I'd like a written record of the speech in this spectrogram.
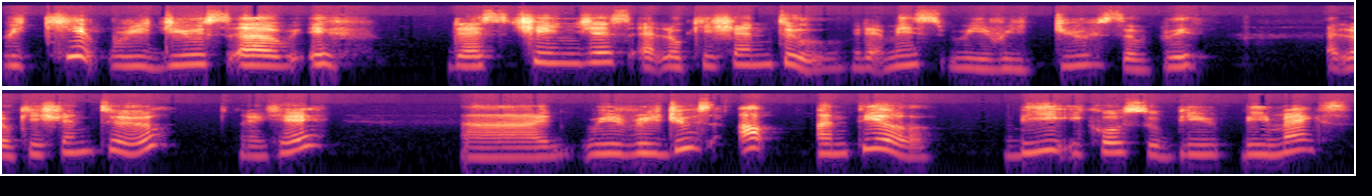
we keep reduce, uh, if there's changes at location two. That means we reduce the width at location 2, okay, uh, we reduce up until B equals to B, B max,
